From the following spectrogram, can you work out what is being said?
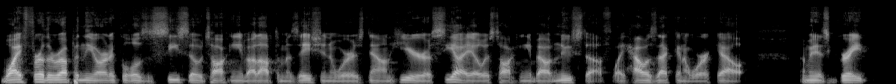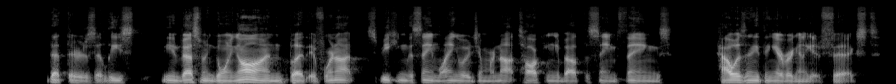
why further up in the article is a CISO talking about optimization, whereas down here a CIO is talking about new stuff? Like, how is that going to work out? I mean, it's great that there's at least the investment going on, but if we're not speaking the same language and we're not talking about the same things, how is anything ever going to get fixed?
